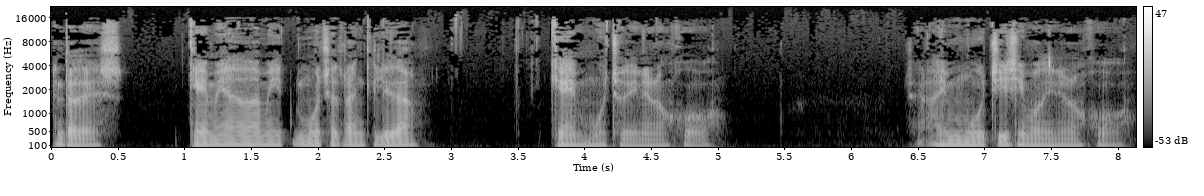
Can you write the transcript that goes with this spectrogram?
Entonces, ¿qué me ha dado a mí mucha tranquilidad? Que hay mucho dinero en juego. Hay muchísimo dinero en juego.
